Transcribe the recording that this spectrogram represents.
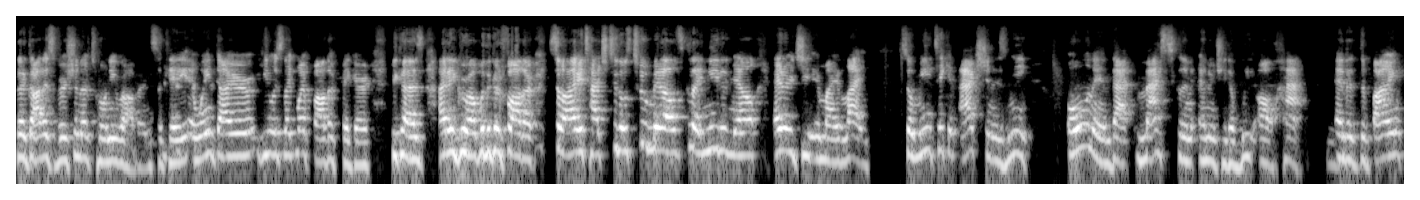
the goddess version of Tony Robbins, okay? And Wayne Dyer, he was like my father figure because I didn't grow up with a good father. So I attached to those two males because I needed male energy in my life. So me taking action is me owning that masculine energy that we all have. Mm-hmm. And the divine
